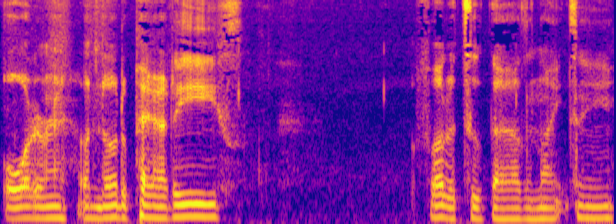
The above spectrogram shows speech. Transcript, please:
ordering another pair of these for the 2019.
